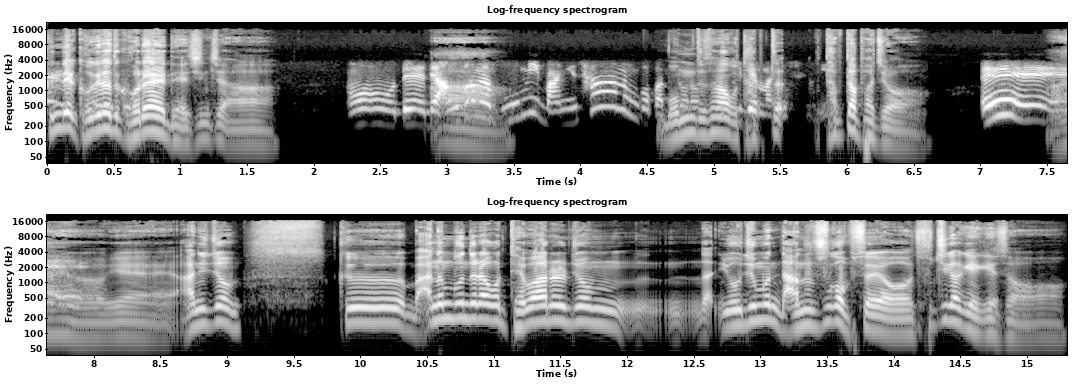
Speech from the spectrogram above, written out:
근데 거기라도 걸어야 돼, 진짜. 어, 네, 네. 안 아. 그러면 몸이 많이 상하는 것 같아요. 몸도 상하고 답답. 답답하죠. 예, 예, 예. 아유, 예. 아니, 좀, 그, 많은 분들하고 대화를 좀, 나- 요즘은 나눌 수가 없어요. 솔직하게 얘기해서.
